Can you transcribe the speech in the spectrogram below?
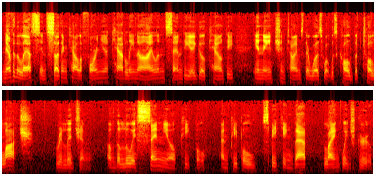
Nevertheless, in Southern California, Catalina Island, San Diego County, in ancient times there was what was called the Toloache religion of the Luiseno people and people speaking that language group.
